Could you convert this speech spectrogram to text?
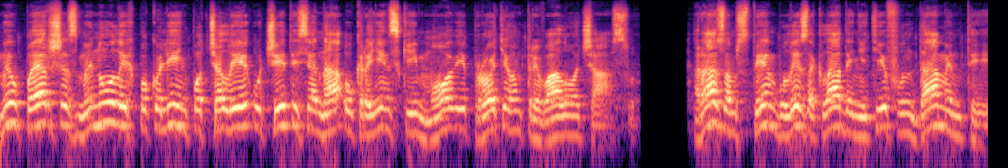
Ми вперше з минулих поколінь почали учитися на українській мові протягом тривалого часу. Разом з тим були закладені ті фундаменти,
